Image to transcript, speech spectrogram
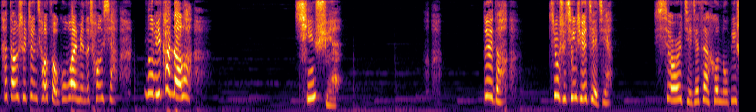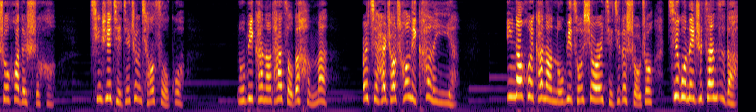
她当时正巧走过外面的窗下，奴婢看到了。清雪。对的，就是清雪姐姐。秀儿姐姐在和奴婢说话的时候，清雪姐姐正巧走过，奴婢看到她走得很慢，而且还朝窗里看了一眼。应当会看到奴婢从秀儿姐姐的手中接过那只簪子的。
